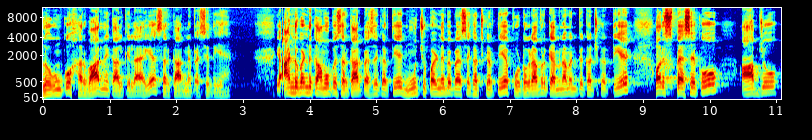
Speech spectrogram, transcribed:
लोगों को हर बार निकाल के लाया गया, सरकार ने पैसे दिए हैं। या अंड बंड कामों पे सरकार पैसे करती है, मुँह चुपड़ने पे पैसे खर्च करती है, फोटोग्राफर, कैमरामैन पे खर्च करती है, और इस पैसे को आप जो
